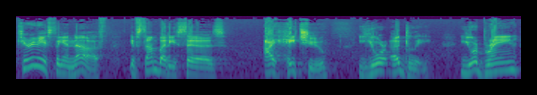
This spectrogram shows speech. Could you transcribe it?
Curiously enough, if somebody says, I hate you, you're ugly, your brain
